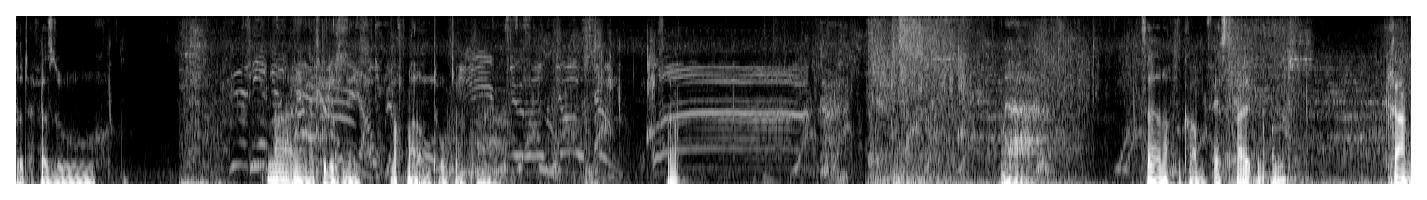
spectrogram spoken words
Dritter Versuch. Nein, natürlich nicht. Nochmal Untote. Ah. So. Ah. Was hat er noch bekommen? Festhalten und krank.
